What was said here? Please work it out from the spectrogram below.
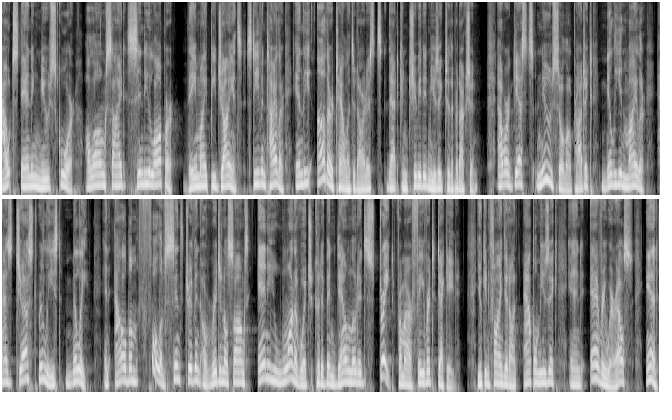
Outstanding New Score, alongside Cyndi Lauper, They Might Be Giants, Steven Tyler, and the other talented artists that contributed music to the production. Our guest's new solo project, Million Miler, has just released Millie, an album full of synth driven original songs, any one of which could have been downloaded straight from our favorite decade. You can find it on Apple Music and everywhere else. And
